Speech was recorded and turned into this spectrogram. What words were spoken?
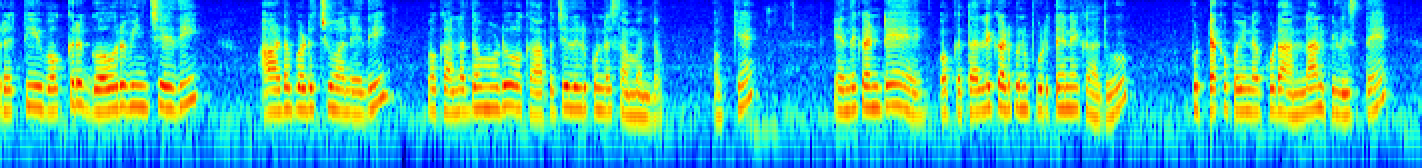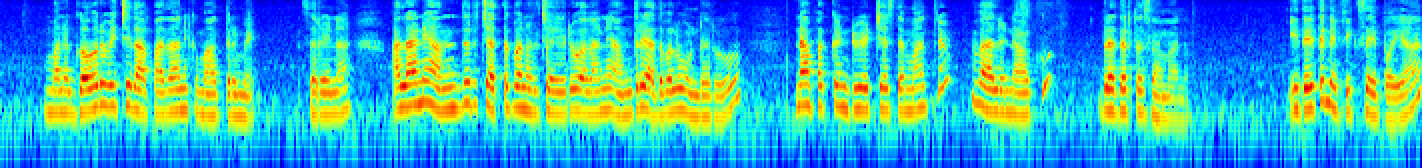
ప్రతి ఒక్కరు గౌరవించేది ఆడబడుచు అనేది ఒక అన్నదమ్ముడు ఒక ఆపచెల్లెలకు సంబంధం. ఓకే? ఎందుకంటే ఒక తల్లి కడుపును పుడితేనే కాదు పుట్టకపోయినా కూడా అన్నాన్ని పిలిస్తే మన గౌరవించేది ఆ పదానికి మాత్రమే. సరేనా? అలానే అందరూ చెత్త పనులు చేయరు అలానే అందరూ ఎదవలు ఉండరు. నా పక్కన డ్యూయేట్ చేస్తే మాత్రం వాళ్ళు నాకు బ్రదర్తో సమానం. ఇదైతే నేను ఫిక్స్ అయిపోయా.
